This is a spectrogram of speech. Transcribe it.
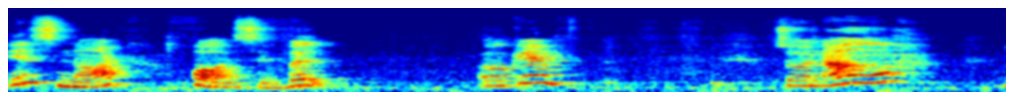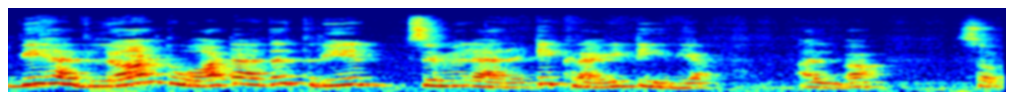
is not possible okay so now we have learnt what are the three similarity criteria. Alva. So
